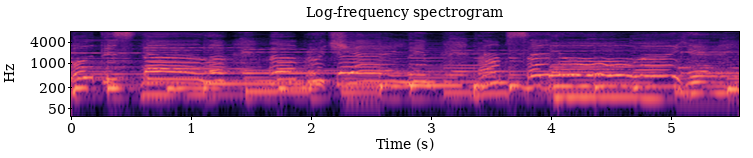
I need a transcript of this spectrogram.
Вот и стало обручальным Нам садовое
